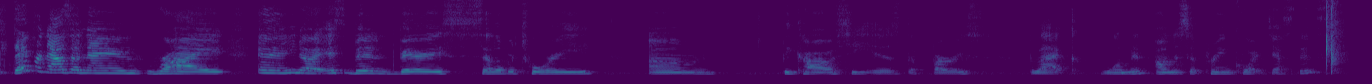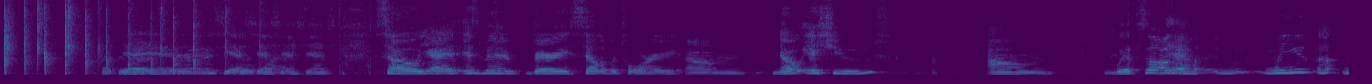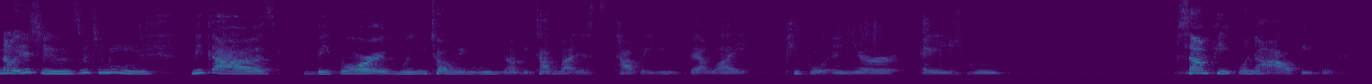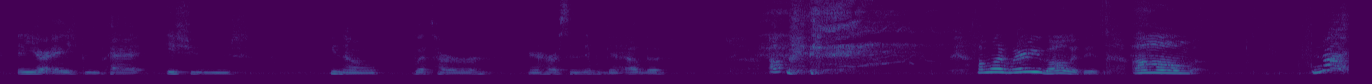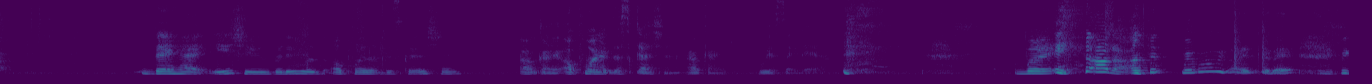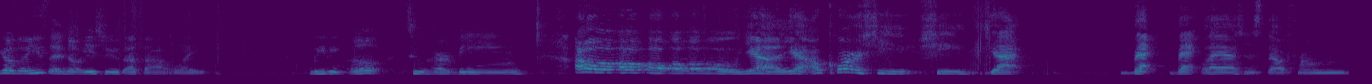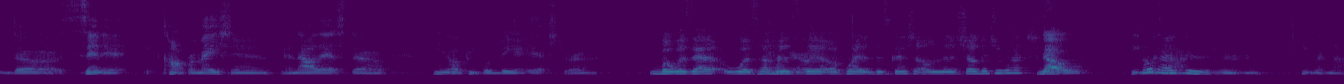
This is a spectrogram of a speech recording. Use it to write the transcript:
they pronounce her name right, and you know it's been very celebratory, um, because she is the first black woman on the Supreme Court justice. That Yes, yes, yes, yes, yes, yes. So yeah, it- it's been very celebratory. Um, no issues. Um, with So okay, when you no issues, what you mean? because before when you told me we were gonna be talking about this topic, you felt like people in your age group, some people, not all people, in your age group had issues, you know, with her and her significant other. Oh. I'm like, where are you going with this? Um, not they had issues, but it was a point of discussion. Okay, a point of discussion. Okay, we'll say that. but hold on, before we go into that, because when you said no issues, I thought like leading up to her being. Oh, oh, oh, oh, oh, oh, oh, yeah, yeah. Of course, she she got back backlash and stuff from the Senate confirmation and all that stuff. You know, people being extra. But was that was her husband a point of discussion on the show that you watched? No, he was okay, not. Mm-mm. He was not.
